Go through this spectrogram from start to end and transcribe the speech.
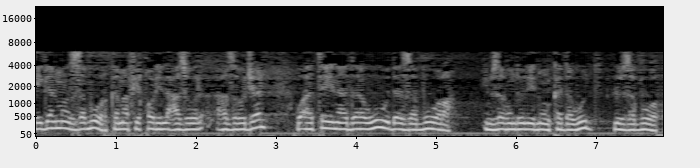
et également Zabour, comme a fait Azza wa Atayna Daoud Zaboura. Et nous avons donné donc à Daoud le Zabour.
